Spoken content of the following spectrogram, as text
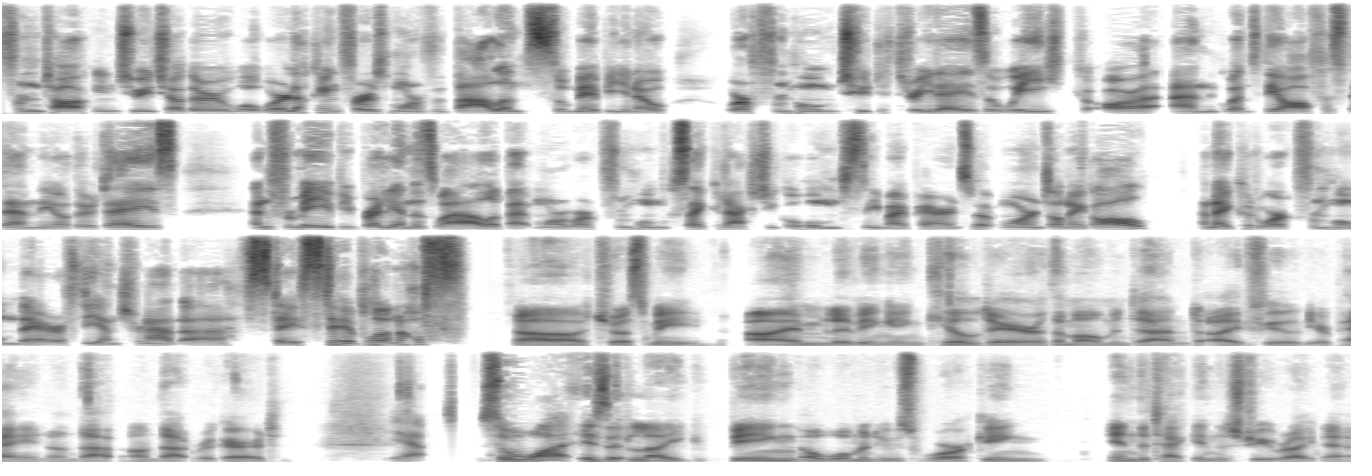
from talking to each other, what we're looking for is more of a balance. So maybe, you know, work from home two to three days a week or and go into the office then the other days. And for me, it'd be brilliant as well, a bit more work from home because I could actually go home to see my parents a bit more in Donegal and I could work from home there if the internet uh, stays stable enough. Oh, trust me, I'm living in Kildare at the moment and I feel your pain on that on that regard. Yeah. So what is it like being a woman who's working in the tech industry right now?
